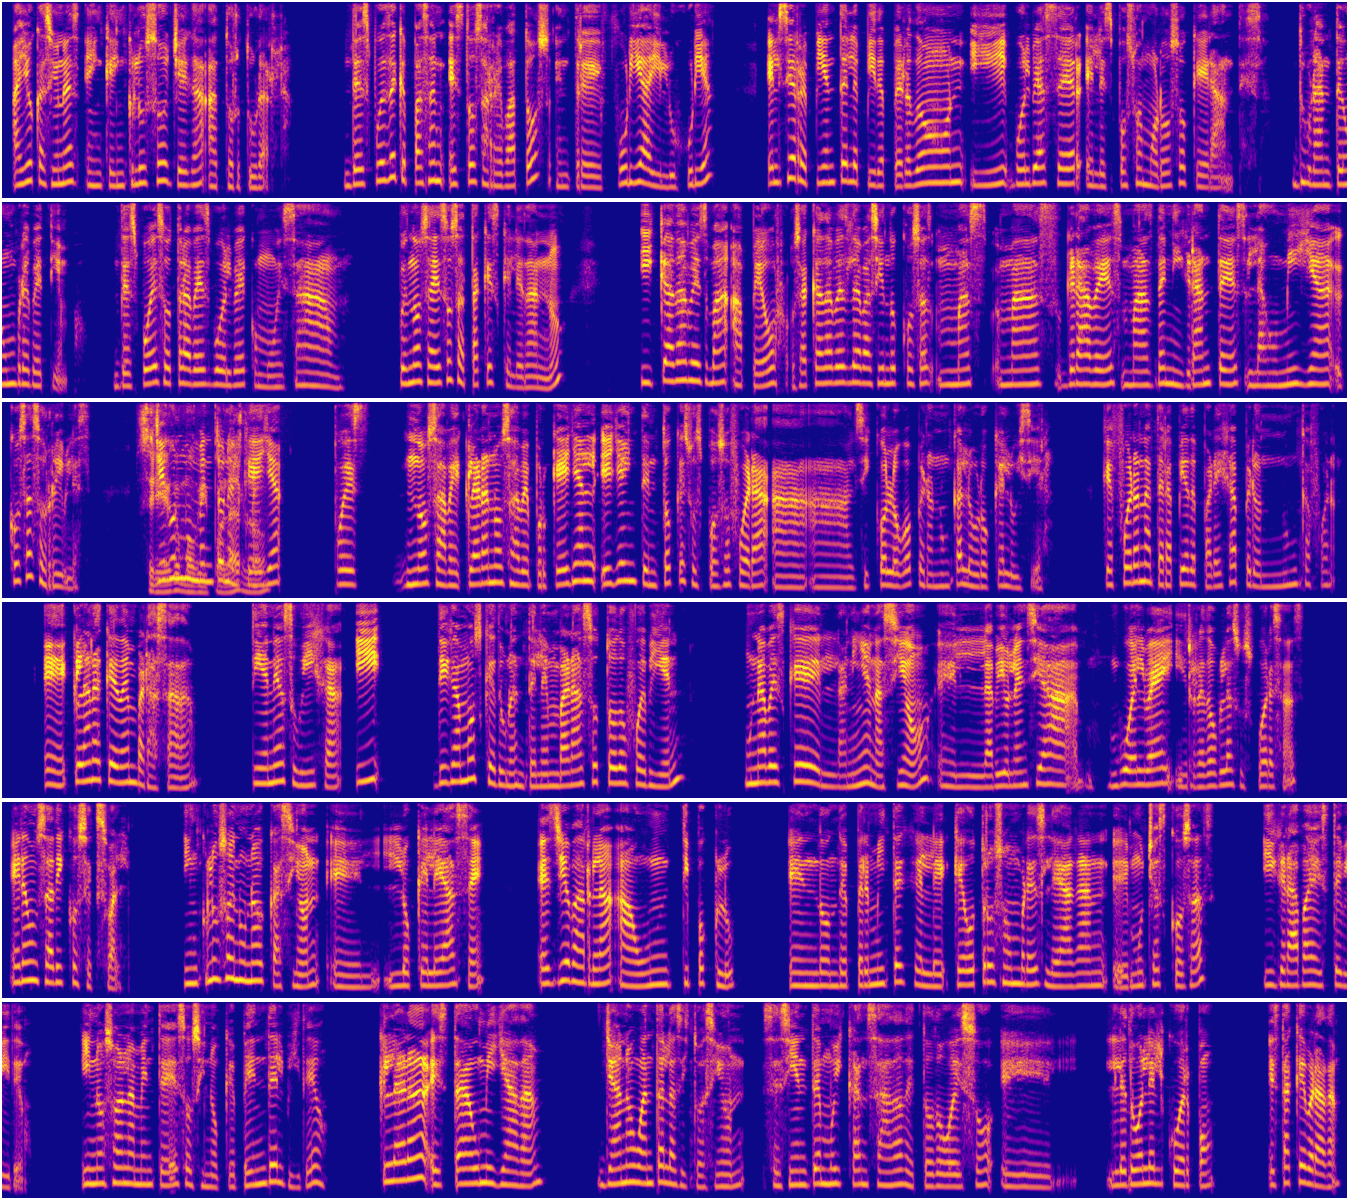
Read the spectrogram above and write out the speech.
hay ocasiones en que incluso llega a torturarla. Después de que pasan estos arrebatos entre furia y lujuria, él se arrepiente, le pide perdón y vuelve a ser el esposo amoroso que era antes, durante un breve tiempo. Después otra vez vuelve como esa, pues no sé, esos ataques que le dan, ¿no? Y cada vez va a peor, o sea, cada vez le va haciendo cosas más, más graves, más denigrantes, la humilla, cosas horribles. Llega un momento en el que ella, pues no sabe, Clara no sabe, porque ella, ella intentó que su esposo fuera al psicólogo, pero nunca logró que lo hiciera. Que fueran a terapia de pareja, pero nunca fueron. Eh, Clara queda embarazada, tiene a su hija y digamos que durante el embarazo todo fue bien. Una vez que la niña nació, la violencia vuelve y redobla sus fuerzas. Era un sádico sexual. Incluso en una ocasión, lo que le hace es llevarla a un tipo club en donde permite que, otros hombres le hagan eh, muchas cosas y graba este video. Y no solamente eso, sino que vende el video. Clara está humillada, ya no aguanta la situación, se siente muy cansada de todo eso, eh, le duele el cuerpo, está quebrada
